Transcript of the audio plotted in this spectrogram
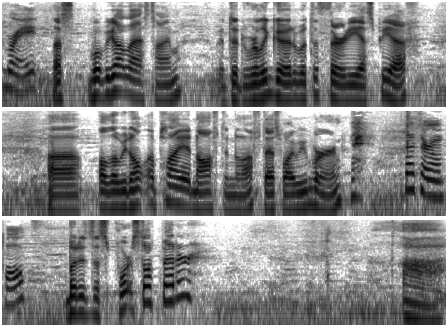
Right. That's what we got last time. It did really good with the 30 SPF. Uh, although we don't apply it often enough, that's why we burn. That's our own fault. But is the sport stuff better? Ah,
